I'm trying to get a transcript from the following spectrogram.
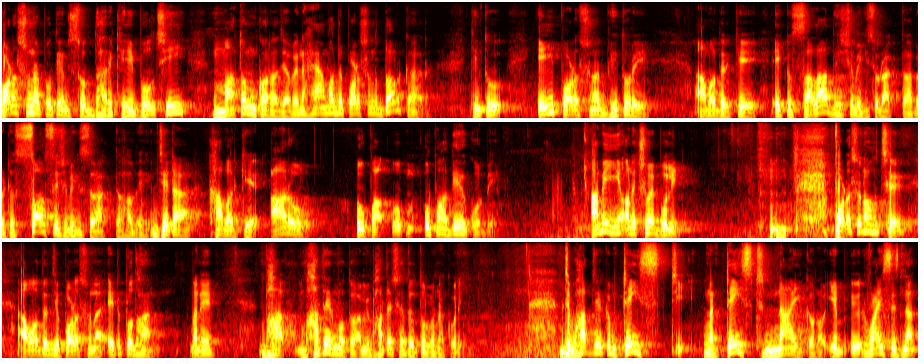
পড়াশোনার প্রতি আমি শ্রদ্ধা রেখেই বলছি, মাতম করা যাবে না। হ্যাঁ আমাদের পড়াশোনার দরকার, কিন্তু এই পড়াশোনার ভিতরে আমাদেরকে একটু সালাদ হিসেবে কিছু রাখতে হবে, একটু সস হিসেবে কিছু রাখতে হবে, যেটা খাবারকে আরও উপা, উপাদেয় করবে। আমি অনেক সময় বলি, পড়াশোনা হচ্ছে আমাদের যে পড়াশোনা, এটা প্রধান মানে ভাত, ভাতের মতো, আমি ভাতের সাথে তুলনা করি। যে ভাত যেরকম টেস্টি মানে টেস্ট নাই কোনো রাইস ইজ নট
